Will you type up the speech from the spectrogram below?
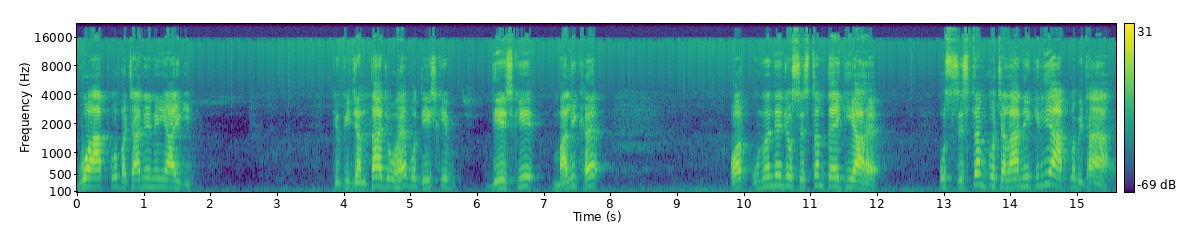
वो आपको बचाने नहीं आएगी। क्योंकि जनता जो है, वो देश के देश के मालिक है, और उन्होंने जो सिस्टम तय किया है, उस सिस्टम को चलाने के लिए आपको बिठाया है।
